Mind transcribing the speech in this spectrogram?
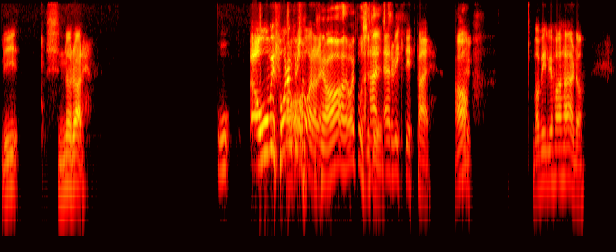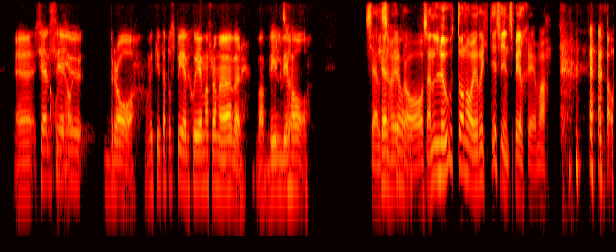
Vi snurrar. Oh, oh vi får en oh, försvarare! Ja, det var ju positivt. Det här är viktigt Per. Ja. Nu. Vad vill vi ha här då? Eh, Chelsea ja, är ju bra. Om vi tittar på spelschema framöver, vad vill vi Så. ha? Chelsea, Chelsea har ju bra och sen Luton har ju riktigt fint spelschema. ja,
